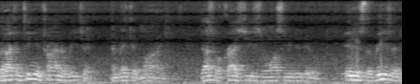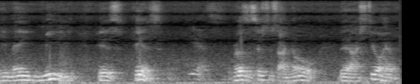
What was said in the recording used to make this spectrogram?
but I continue trying to reach it and make it mine. That's what Christ Jesus wants me to do. It is the reason He made me His His. Yes. Brothers and sisters, I know that I still have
